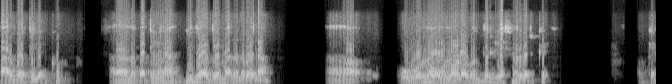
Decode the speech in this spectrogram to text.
சார்பத்தில் இருக்கும். அதாவது பார்த்தீங்கன்னா இதுவும் அதே மாதிரி வந்து பார்த்தீங்கன்னா ஒவ்வொன்றும் ஒன்னோட வந்து ரிலேஷனில் இருக்குது ஓகே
